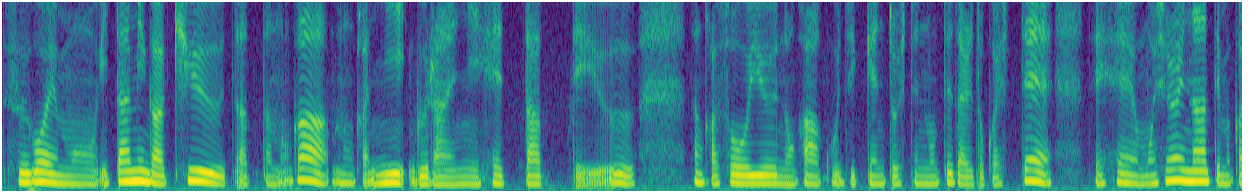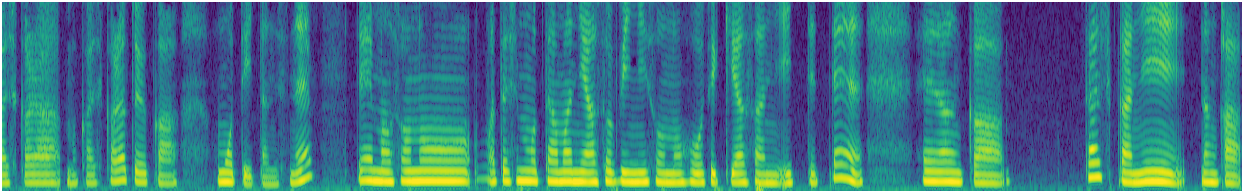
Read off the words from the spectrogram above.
すごいもう痛みが9だったのがなんか2ぐらいに減ったってっていうなんかそういうのがこう実験として載ってたりとかしてでへえ面白いなって昔から昔からというか思っていたんですね。でまあその私もたまに遊びにその宝石屋さんに行っててえなんか確かになんか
